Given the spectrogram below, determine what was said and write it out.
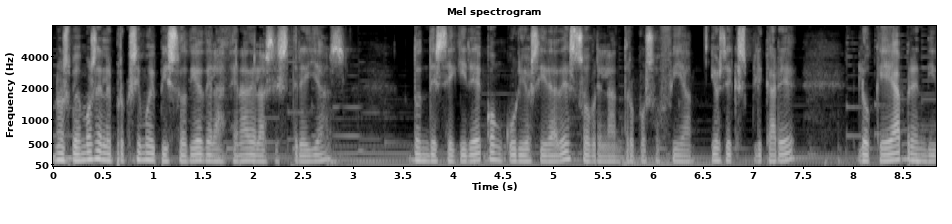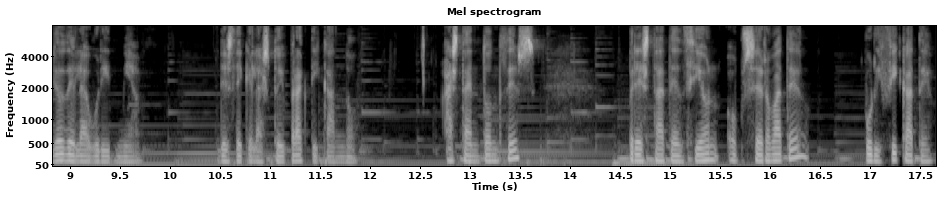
Nos vemos en el próximo episodio de la Cena de las Estrellas, donde seguiré con curiosidades sobre la antroposofía y os explicaré lo que he aprendido de la euritmia desde que la estoy practicando. Hasta entonces, presta atención, obsérvate, purifícate,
